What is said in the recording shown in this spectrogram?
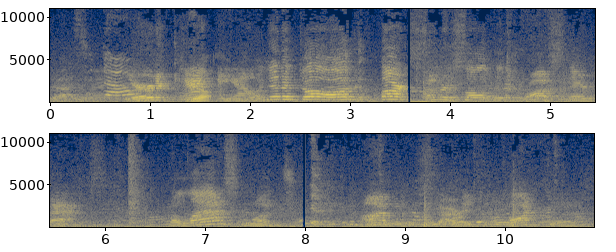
You heard a cat Yep. meow, and then a dog barked, somersaulted across their backs. The last one, Martha started to talk to him.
